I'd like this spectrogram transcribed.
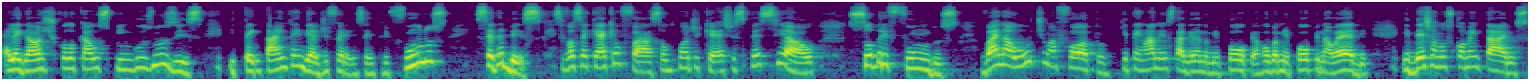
é legal a gente colocar os pingos nos is e tentar entender a diferença entre fundos e CDBs. Se você quer que eu faça um podcast especial sobre fundos, vai na última foto que tem lá no Instagram do Me Poupe, arroba Me Poupe na web, e deixa nos comentários.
